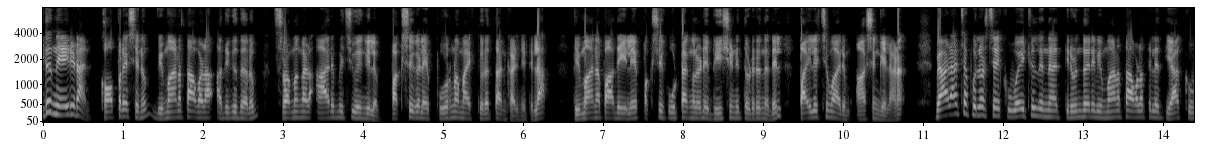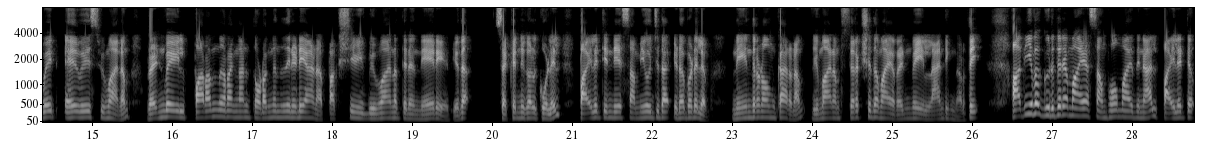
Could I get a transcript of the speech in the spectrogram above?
ഇത് നേരിടാൻ കോർപ്പറേഷനും വിമാനത്താവള അധികൃതരും ശ്രമങ്ങൾ ആരംഭിച്ചുവെങ്കിലും പക്ഷികളെ പൂർണമായി തുരത്താൻ കഴിഞ്ഞിട്ടില്ല. വിമാനപാതയിലെ പക്ഷിക്കൂട്ടങ്ങളുടെ ഭീഷണി തുടരുന്നതിൽ പൈലറ്റുമാരും ആശങ്കയിലാണ്. വ്യാഴാഴ്ച പുലർച്ചെ കുവൈറ്റിൽ നിന്ന് തിരുവനന്തപുരം വിമാനത്താവളത്തിലെത്തിയ കുവൈറ്റ് എയർവേസ് വിമാനം റൺവേയിൽ പറന്നിറങ്ങാൻ തുടങ്ങുന്നതിനിടെയാണ് പക്ഷി വിമാനത്തിന് നേരെ എത്തിയത്. സെക്കൻഡുകൾക്കുള്ളിൽ പൈലറ്റിന്റെ സംയോജിത ഇടപെടലും നിയന്ത്രണവും കാരണം വിമാനം സുരക്ഷിതമായ റൺവേയിൽ ലാൻഡിംഗ് നടത്തി. അതീവ ഗുരുതരമായ സംഭവമായതിനാൽ പൈലറ്റ്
